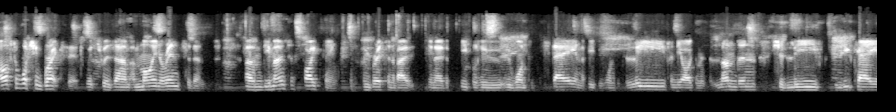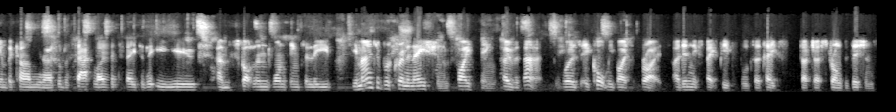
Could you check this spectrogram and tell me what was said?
after watching Brexit, which was um, a minor incident, um, the amount of fighting in Britain about you know the people who, who wanted to stay and the people who wanted to leave, and the argument that London should leave the UK and become you know sort of satellite state of the EU, um, Scotland wanting to leave, the amount of recrimination and fighting over that was it caught me by surprise. I didn't expect people to take such a strong positions.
